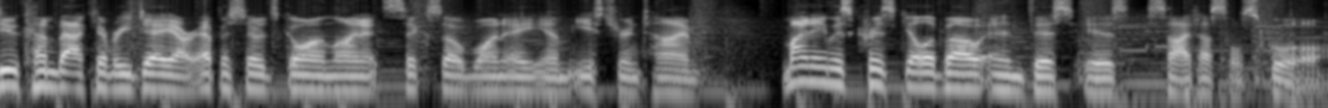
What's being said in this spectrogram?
Do come back every day. Our episodes go online at 6.01 a.m. Eastern Time. My name is Chris Guillebeau, and this is Side Hustle School.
